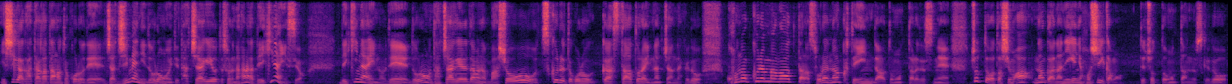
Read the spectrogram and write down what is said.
石がガタガタのところで、じゃあ地面にドローンを置いて立ち上げようって、それなかなかできないんですよ。できないので、ドローンを立ち上げるための場所を作るところがスタートラインになっちゃうんだけど、この車があったらそれなくていいんだと思ったらですね、ちょっと私も、あ、なんか何気に欲しいかもってちょっと思ったんですけど、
